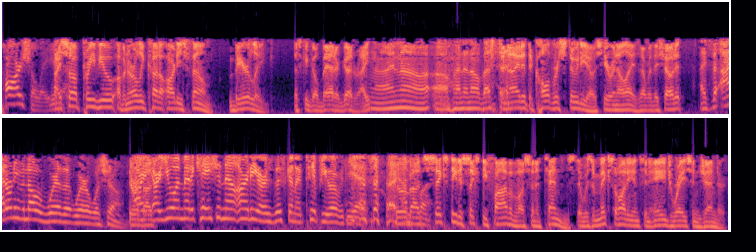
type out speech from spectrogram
partially. I saw a preview of an early cut of Artie's film, Beer League. This could go bad or good, right? I know. Uh-oh. I don't know about that. Tonight at the Culver Studios here in L.A. Is that where they showed it? I th- I don't even know where the where it was shown. There Are, about, are you on medication now, Artie, or is this going to tip you over the edge? there were I'm about fine. 60 to 65 of us in attendance. There was a mixed audience in age, race, and gender.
